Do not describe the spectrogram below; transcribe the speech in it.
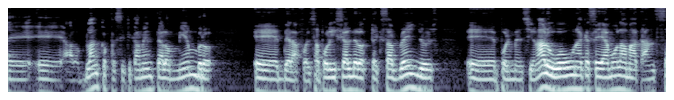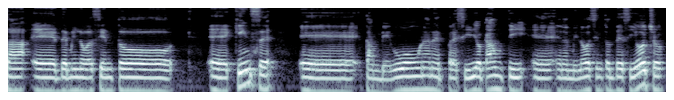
eh, eh, a los blancos específicamente a los miembros eh, de la fuerza policial de los Texas Rangers. Eh, por mencionar, hubo una que se llamó La Matanza eh, de 1915. también hubo una en el Presidio County en el 1918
